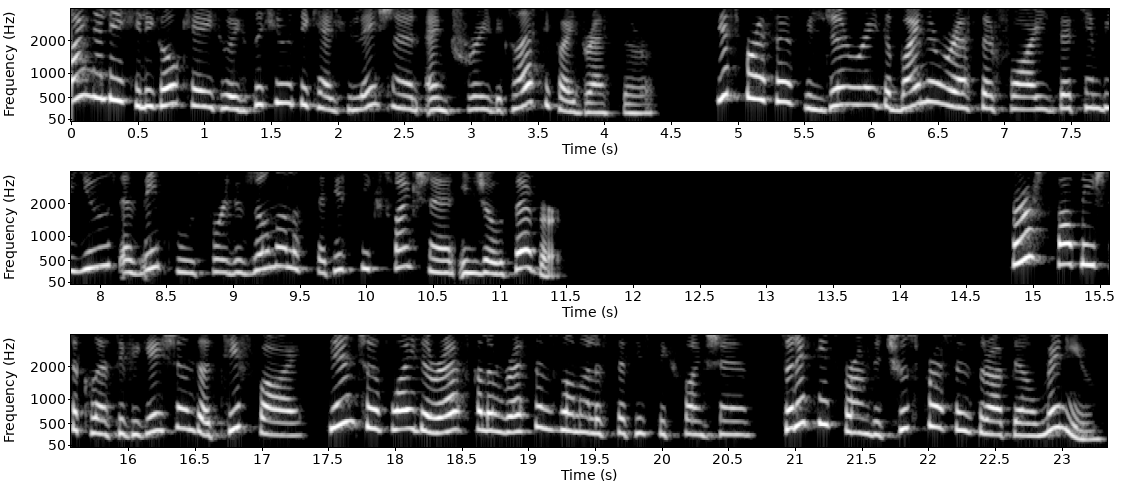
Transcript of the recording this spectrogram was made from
Finally, click OK to execute the calculation and create the classified raster. This process will generate the binary raster file that can be used as input for the zonal statistics function in GeoServer. First, publish the classification.tif file, then to apply the Rascal and raster zonal statistics function, select it from the Choose Process drop-down menu.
